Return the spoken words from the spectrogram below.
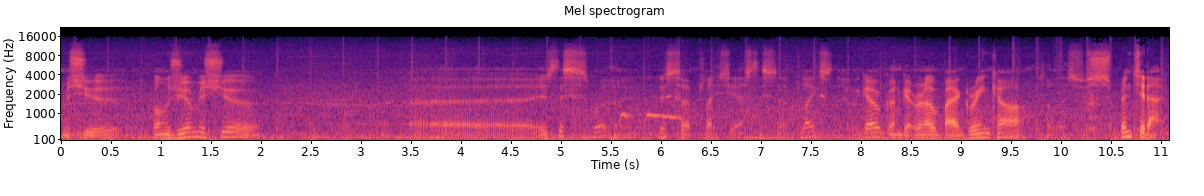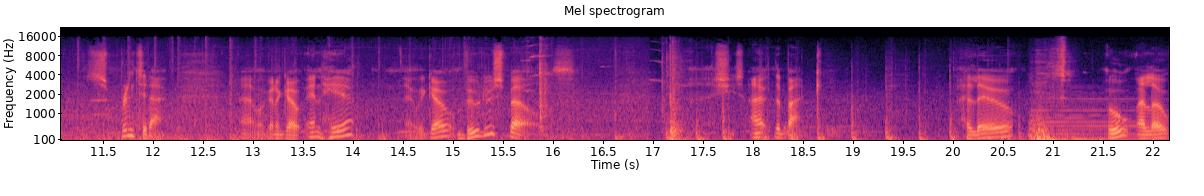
monsieur. Bonjour, monsieur. Uh, is this what, this uh, place? Yes, this uh, place. There we go. We're Going to get run over by a green car. So let's just sprint it out. Sprint it out. And we're going to go in here. There we go. Voodoo spells. Uh, she's out the back. Hello. Oh, hello.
